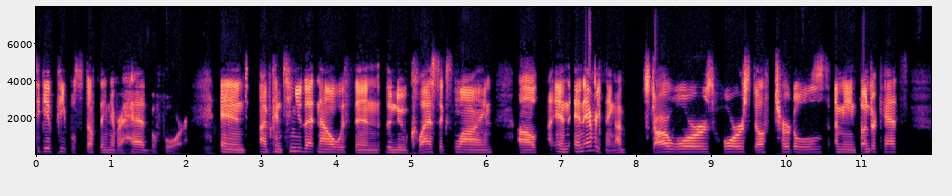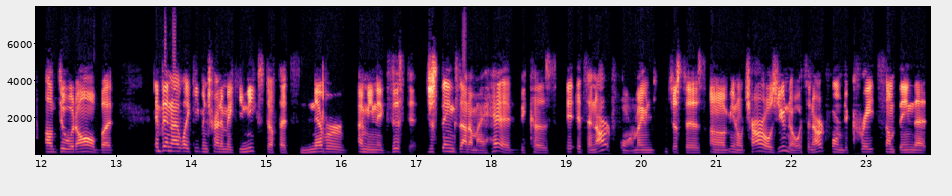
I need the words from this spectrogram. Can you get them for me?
to give people stuff they never had before. And I've continued that now within the new classics line uh, and, and everything. I'm Star Wars, horror stuff, Turtles, I mean, Thundercats. I'll do it all, but and then I like even trying to make unique stuff that's never, I mean, existed. Just things out of my head because it, it's an art form. I mean, just as um, you know, Charles, you know, it's an art form to create something that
